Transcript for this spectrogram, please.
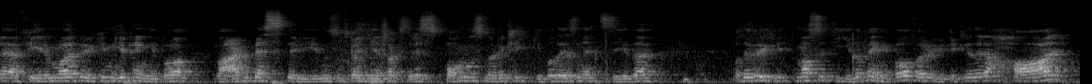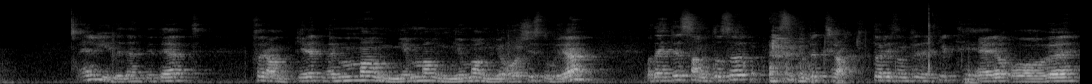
Eh, firmaer bruker mye penger på hva er den beste lyden som skal gi en slags respons når du klikker på deres nettside. Og det bruker vi masse tid og penger på for å utvikle. Dere har en lydidentitet forankret med mange, mange, mange års historie. Og det er interessant også å betrakte og liksom reflektere over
